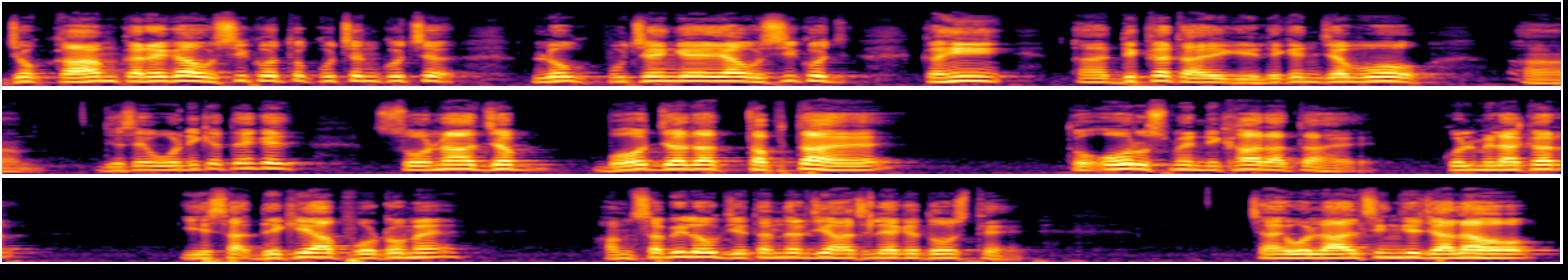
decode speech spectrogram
जो काम करेगा उसी को तो कुछ न कुछ लोग पूछेंगे या उसी को कहीं दिक्कत आएगी, लेकिन जब वो जैसे वो नहीं कहते हैं कि सोना जब बहुत ज़्यादा तपता है तो और उसमें निखार आता है। कुल मिलाकर ये देखिए आप फ़ोटो में, हम सभी लोग जितेंद्र जी आंचलिया के दोस्त हैं। चाहे वो लाल सिंह जी जाला हो,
